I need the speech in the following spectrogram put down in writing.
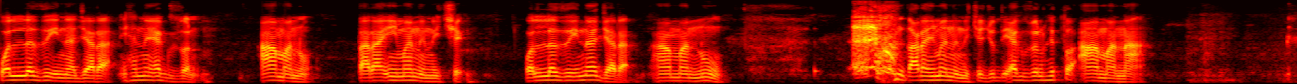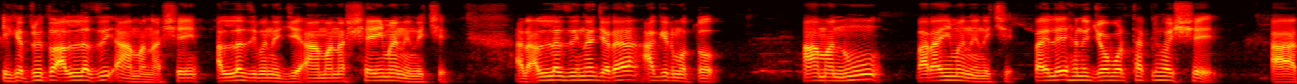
ওয়াল্লাজিনা যারা এখানে একজন, আমানু, তারা ইমান এনেছে। ওয়াল্লাজিনা যারা আমানু, তারা ইমান এনেছে। যদি একজন হয়তো আমানা, এক্ষেত্রে হয়তো আল্লাজি আমানা, সেই আল্লাজি মানে যে আমানা, সেই ইমান এনেছে। আর আল্লাজিনা যারা আগের মতো, আমানু তারা ইমান এনেছে তাইলে এখানে জবর থাকলে হয় সে, আর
